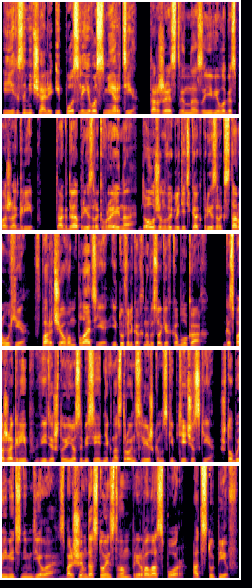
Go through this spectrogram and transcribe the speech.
их замечали и после его смерти, торжественно заявила госпожа Гриб. Тогда призрак Врейна должен выглядеть как призрак старухи в парчевом платье и туфельках на высоких каблуках. Госпожа Гриб, видя, что ее собеседник настроен слишком скептически, чтобы иметь с ним дело, с большим достоинством прервала спор, отступив.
